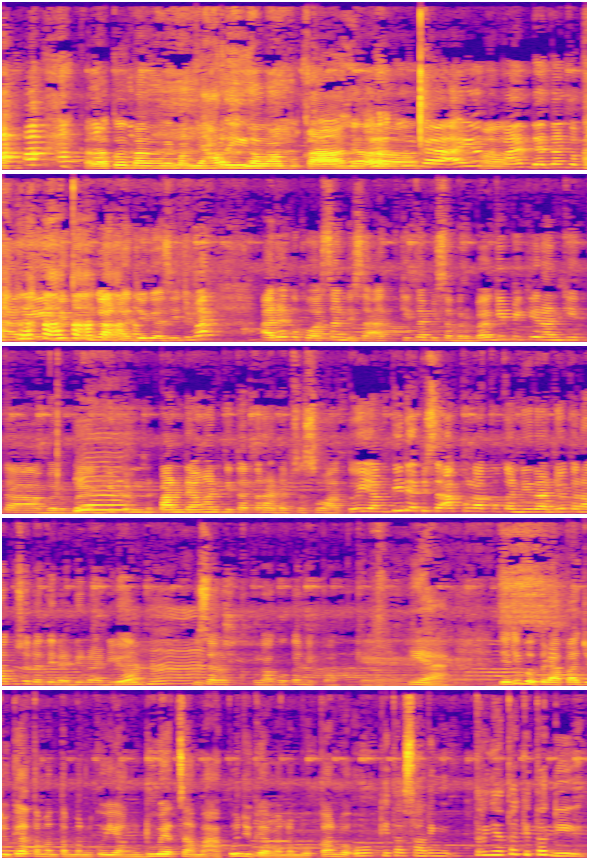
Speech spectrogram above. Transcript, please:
kalau aku memang memang nyari kalau aku kan. Oh, aku enggak, ayo ah. teman datang kemari gitu. Enggak enggak juga sih, cuma ada kepuasan di saat kita bisa berbagi pikiran kita, berbagi yeah. pandangan kita terhadap sesuatu yang tidak bisa aku lakukan di radio karena aku sudah tidak di radio, uh -huh. bisa aku lakukan di podcast. Iya. Yeah. Jadi beberapa juga teman-temanku yang duet sama aku juga hmm. menemukan bahwa oh kita saling ternyata kita di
